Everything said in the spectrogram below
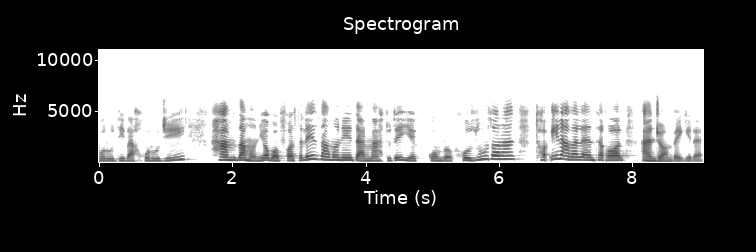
ورودی و خروجی همزمان یا با فاصله زمانی در محدوده یک گمرک حضور دارند تا این عمل انتقال انجام بگیره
